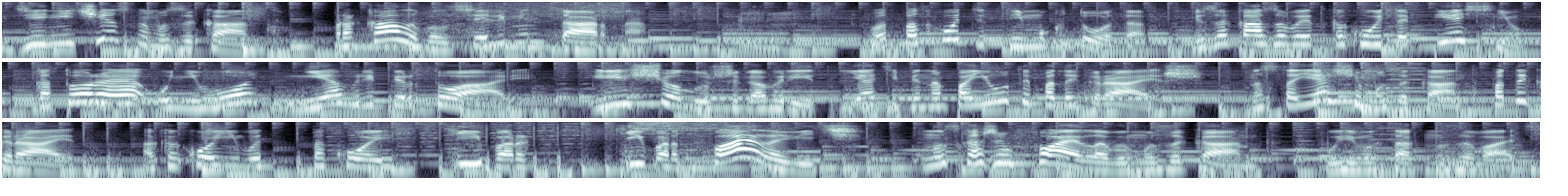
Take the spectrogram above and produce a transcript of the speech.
где нечестный музыкант прокалывался элементарно. Вот подходит к нему кто-то и заказывает какую-то песню, которая у него не в репертуаре. И еще лучше говорит, я тебе напою, ты подыграешь. Настоящий музыкант подыграет, а какой-нибудь такой киборг, киборг Файлович, ну скажем файловый музыкант, будем их так называть,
